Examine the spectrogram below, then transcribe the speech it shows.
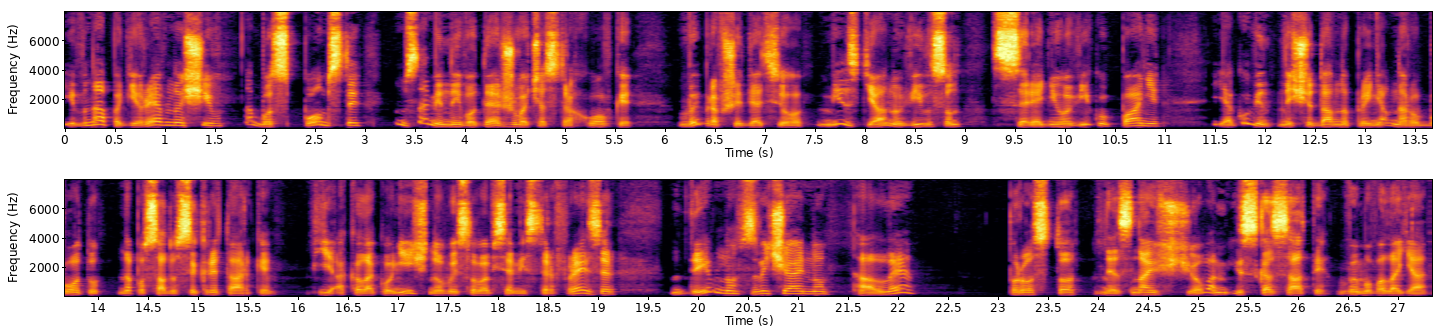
і в нападі ревнощів або з помсти замінив одержувача страховки, вибравши для цього міс Діану Вілсон з середнього віку пані, яку він нещодавно прийняв на роботу на посаду секретарки. Як лаконічно висловився містер Фрейзер, дивно, звичайно, але. Просто не знаю, що вам і сказати, вимовила я.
